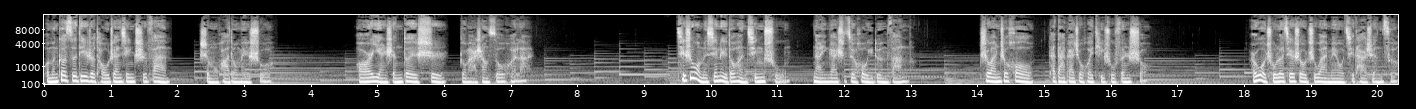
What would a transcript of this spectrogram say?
我们各自低着头专心吃饭，什么话都没说，偶尔眼神对视。又马上缩回来。其实我们心里都很清楚，那应该是最后一顿饭了。吃完之后，他大概就会提出分手，而我除了接受之外，没有其他选择。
